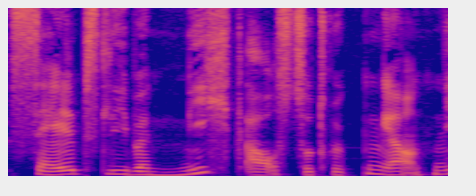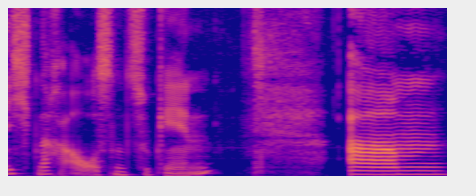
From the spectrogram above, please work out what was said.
selbst lieber nicht auszudrücken ja, und nicht nach außen zu gehen. Ähm,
